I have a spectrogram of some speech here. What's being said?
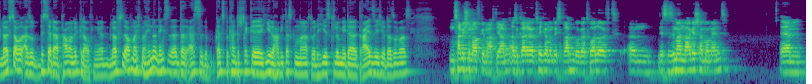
läufst du auch, also bist ja da ein paar Mal mitgelaufen, ja? läufst du da auch manchmal hin und denkst, da hast du ganz bekannte Strecke, hier habe ich das gemacht oder hier ist Kilometer 30 oder sowas? Das habe ich schon aufgemacht, ja. Also gerade natürlich, wenn man durchs Brandenburger Tor läuft, ähm, ist es immer ein magischer Moment. Ähm,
